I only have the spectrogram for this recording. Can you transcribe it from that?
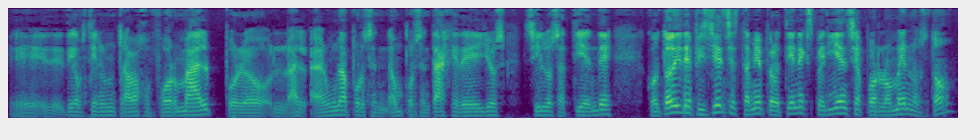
eh, digamos, tienen un trabajo formal, pero alguna un porcentaje de ellos sí los atiende, con todo y deficiencias también, pero tiene experiencia por lo menos, ¿no?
